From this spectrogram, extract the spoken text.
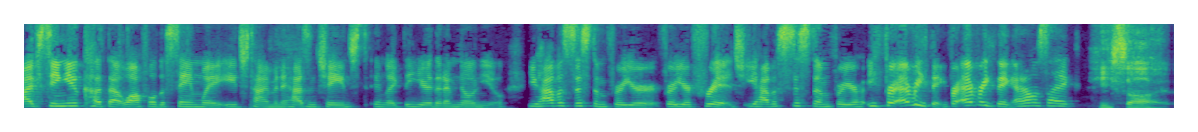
I've seen you cut that waffle the same way each time and it hasn't changed in like the year that I've known you. You have a system for your for your fridge. You have a system for your for everything, for everything. And I was like, he saw it.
